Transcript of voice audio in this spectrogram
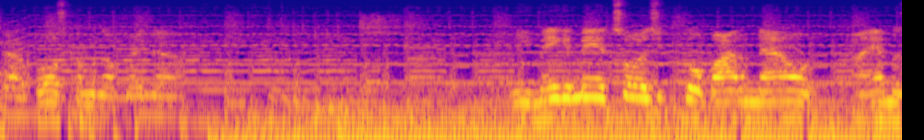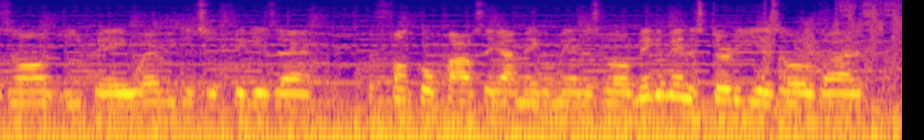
Got a boss coming up right now. Need Mega Man toys, you can go buy them now on Amazon, eBay, wherever you get your figures at. The Funko Pops, they got Mega Man as well. Mega Man is 30 years old, guys.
